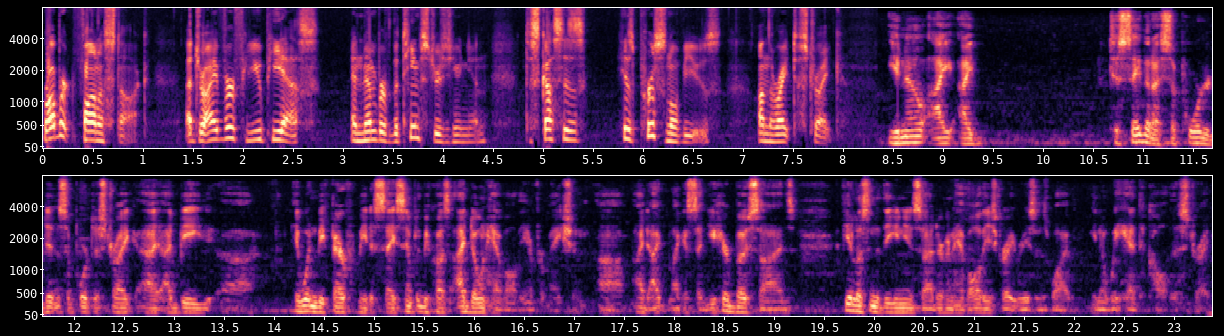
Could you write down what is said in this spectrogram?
Robert Fonestock, a driver for UPS and member of the Teamsters Union, discusses his personal views on the right to strike. You know, I, I to say that I support or didn't support the strike, I, I'd be uh, it wouldn't be fair for me to say simply because I don't have all the information. Uh, I, I, like I said, you hear both sides. If you listen to the union side, they're going to have all these great reasons why you know we had to call this strike.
